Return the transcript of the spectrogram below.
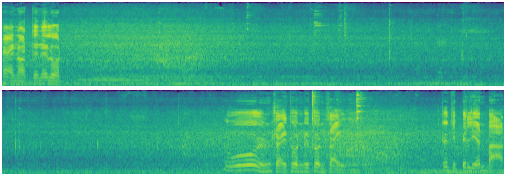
ค่ายนอตแต่ในรถ โอ้ยมันใส่ทนหรือทนใส่ก็จะเป็นเหรียญบาท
